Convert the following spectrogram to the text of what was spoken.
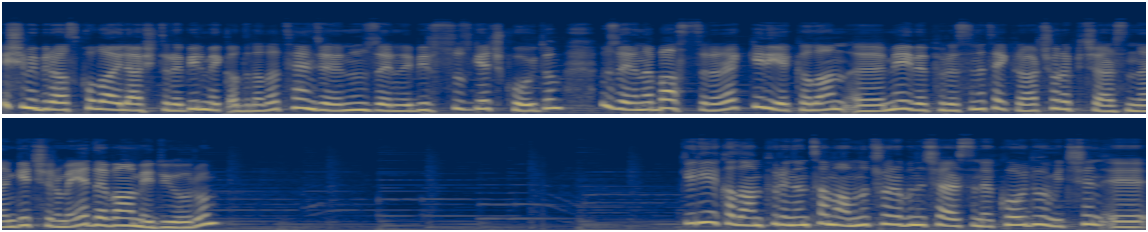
İşimi biraz kolaylaştırabilmek adına da tencerenin üzerine bir süzgeç koydum. Üzerine bastırarak geriye kalan e, meyve püresini tekrar çorap içerisinden geçirmeye devam ediyorum. Geriye kalan pürenin tamamını çorabın içerisine koyduğum için e,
